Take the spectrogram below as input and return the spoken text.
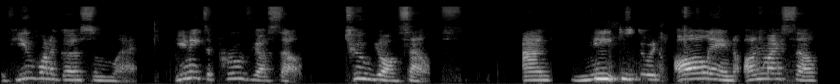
if you want to go somewhere, you need to prove yourself to yourself, and me Mhm. just going all in on myself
